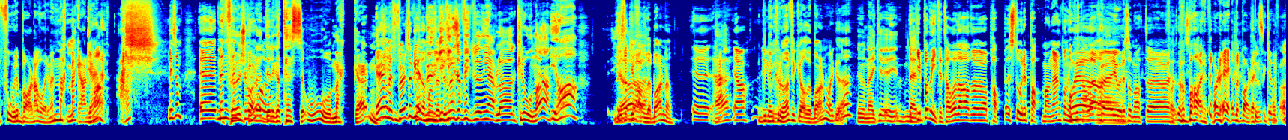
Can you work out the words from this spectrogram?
fòre barna våre med Mækkern-mat? Æsj! Liksom. Eh, men, Før men så var det jo- delikatesse. Oh, Mækkern. Ja, men før så gleda man Burger seg til King, så fikk du den jævla krona! Ja! Det ja. ikke alle barn, da. Eh, hæ? Ja. Den krona fikk jo alle barn, var det ikke det? Jo, nei, ikke, nei, Ikke på 90-tallet. Da hadde var papp, store pappmangelen på 90-tallet. ja. før gjorde sånn at uh, det var bare var det ene barnet som kunne få.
